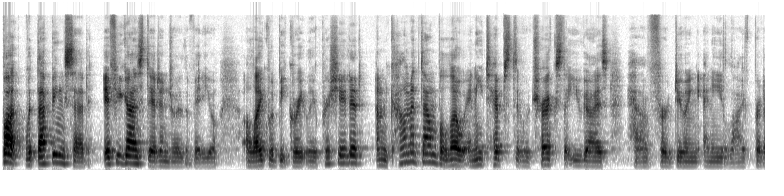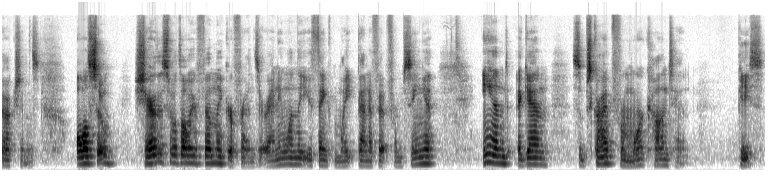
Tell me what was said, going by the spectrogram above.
But with that being said, if you guys did enjoy the video, a like would be greatly appreciated, and comment down below any tips or tricks that you guys have for doing any live productions. Also, share this with all your filmmaker friends or anyone that you think might benefit from seeing it. And again, subscribe for more content. Peace.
